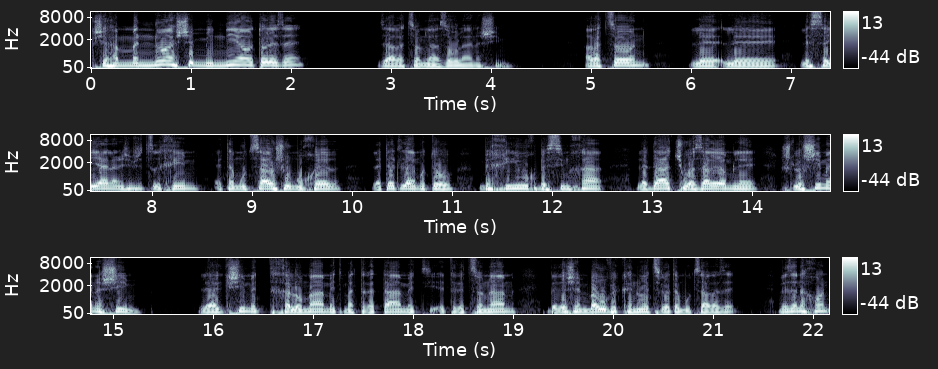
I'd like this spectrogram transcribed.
כשהמנוע שמניע אותו לזה, זה הרצון לעזור לאנשים. הרצון ל- ל- לסייע לאנשים שצריכים את המוצר שהוא מוכר, לתת להם אותו בחיוך, בשמחה, לדעת שהוא עזר היום ל-30 אנשים להגשים את חלומם, את מטרתם, את, את רצונם, בזה שהם באו וקנו אצלו את המוצר הזה. וזה נכון.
